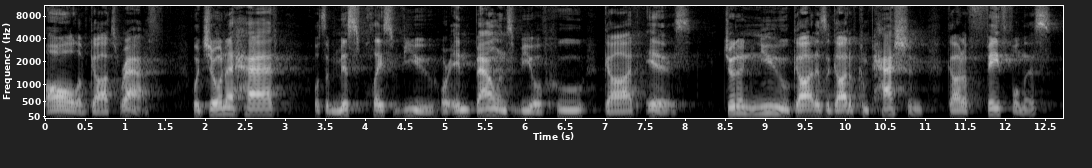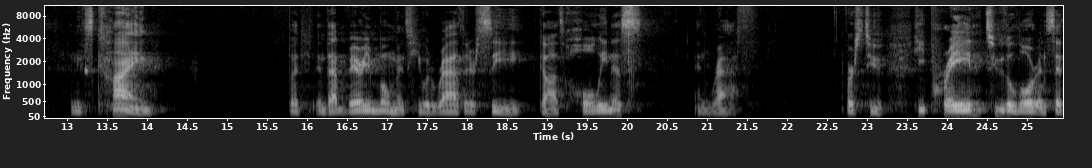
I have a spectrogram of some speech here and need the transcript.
all of God's wrath. What Jonah had was a misplaced view or imbalanced view of who God is. Jonah knew God is a God of compassion, God of faithfulness, and he's kind. But in that very moment, he would rather see God's holiness and wrath. Verse 2 He prayed to the Lord and said,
